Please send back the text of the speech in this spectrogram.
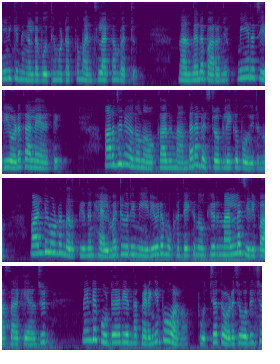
എനിക്ക് നിങ്ങളുടെ ബുദ്ധിമുട്ടൊക്കെ മനസ്സിലാക്കാൻ പറ്റും. നന്ദന പറഞ്ഞു മീര ചിരിയോടെ തലയാട്ടി. അർജുനെ ഒന്നും നോക്കാതെ നന്ദന ബസ് സ്റ്റോപ്പിലേക്ക് പോയിരുന്നു. വണ്ടി കൊണ്ട് നിർത്തിയതും ഹെൽമറ്റ് ഊരി മീരയുടെ മുഖത്തേക്ക് നോക്കി ഒരു നല്ല ചിരി പാസ്സാക്കി അർജുൻ. നിന്റെ കൂട്ടുകാരി എന്താ പിടങ്ങിപ്പോവാണോ പുച്ഛത്തോടെ ചോദിച്ചു.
